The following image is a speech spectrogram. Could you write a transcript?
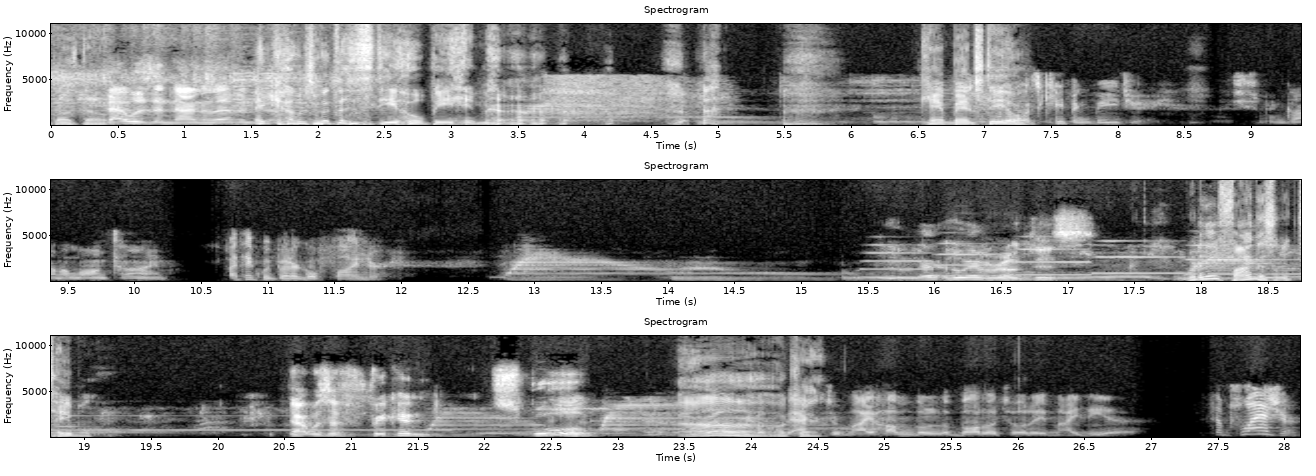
that was dope. That was a 9/11. It comes with a steel beam. Can't bend steel. what's keeping BJ? She's been gone a long time. I think we better go find her. Whoever whoever wrote this, Where do they find this little table? that was a freaking spool. Ah, Welcome okay. back to my humble laboratory, my dear. It's a pleasure.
